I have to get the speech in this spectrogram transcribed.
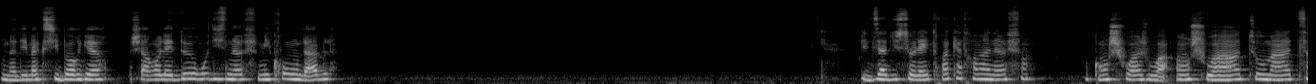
On a des maxi burgers Charolais 2,19€ micro-ondables. Pizza du soleil 3,89 donc anchois, je vois anchois, tomates.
